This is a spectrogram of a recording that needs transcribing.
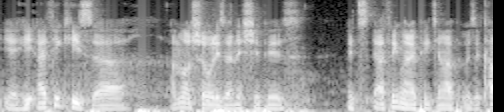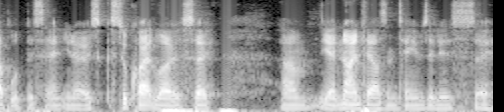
yeah, he, I think he's. Uh, I'm not sure what his ownership is. It's. I think when I picked him up, it was a couple of percent. You know, it's still quite low. So um, yeah, nine thousand teams it is. So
